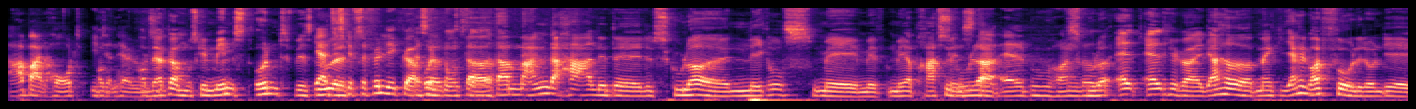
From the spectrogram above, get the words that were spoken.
arbejde hårdt i den her Og øvelse? hvad gør måske mindst ondt, hvis Ja, du... det øh, skal selvfølgelig ikke gøre altså, ondt nogen steder. der, der er mange, der har lidt, øh, lidt skulder øh, nickels med, med, med en Skulder, albu, håndled. Skulder, alt, alt kan gøre alt. Jeg, havde, man, jeg kan godt få lidt ondt i,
